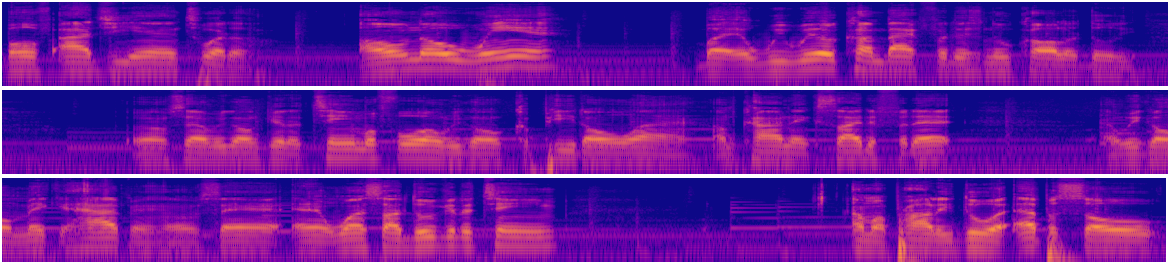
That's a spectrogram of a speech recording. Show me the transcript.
Both IG and Twitter. I don't know when, but we will come back for this new Call of Duty. You know what I'm saying? We're going to get a team of four and we're going to compete online. I'm kind of excited for that. And we're going to make it happen. You know what I'm saying? And once I do get a team, I'm going to probably do an episode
